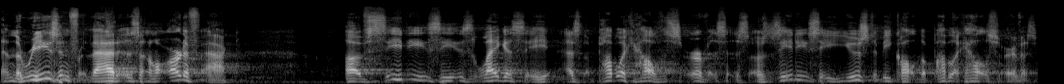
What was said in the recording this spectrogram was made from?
And the reason for that is an artifact of CDC's legacy as the public health services. So CDC used to be called the Public Health Service.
